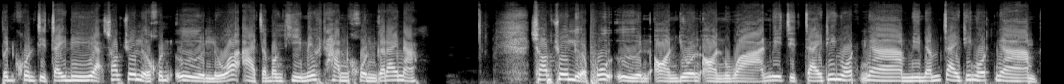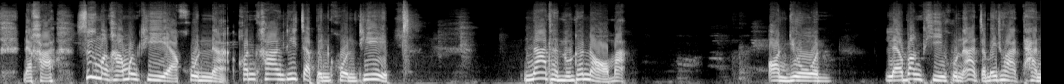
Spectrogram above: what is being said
เป็นคนจิตใจดีอะชอบช่วยเหลือคนอื่น หรือว่าอาจจะบางทีไม่ทันคนก็ได้นะชอบช่วยเหลือผู้อื่นอ่อนโยนอ่อนหวาน มีจิตใจที่งดงาม มีน้ำใจที่งดงามนะคะ ซึ่งบางครั้งบางทีอะคุณอะค่อนข้างที่จะเป็นคนที่ หน้าทะนุถนอมอะอ่อนโยน แล้วบางทีคุณอาจจะไม่ทัน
